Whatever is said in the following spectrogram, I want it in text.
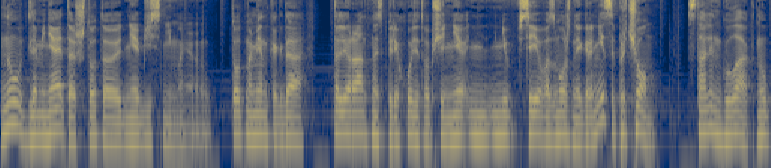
Ну, для меня это что-то необъяснимое. Тот момент, когда толерантность переходит вообще не, не все возможные границы, причем Сталин ГУЛАГ, ну,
